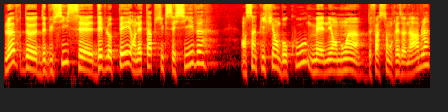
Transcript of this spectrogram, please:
L'œuvre de Debussy s'est développée en étapes successives, en simplifiant beaucoup, mais néanmoins de façon raisonnable.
